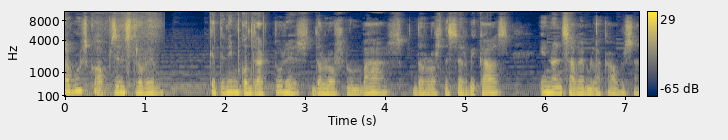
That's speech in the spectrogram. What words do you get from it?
Alguns cops ens trobem que tenim contractures, dolors lumbars, dolors de cervicals i no en sabem la causa.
